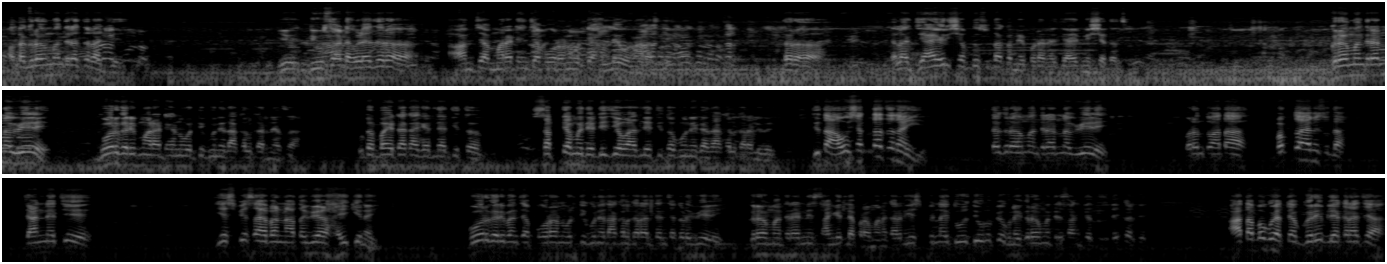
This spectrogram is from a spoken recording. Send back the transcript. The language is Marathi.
आता गृहमंत्र्याचं राज्य आहे. दिवसा ढवळ्या जर आमच्या मराठ्यांच्या पोरांवरती हल्ले होणार असतील तर त्याला जाहीर शब्द सुद्धा कमी पडणार जाहीर निषेधाचा. गृहमंत्र्यांना वेळ आहे गोरगरीब मराठ्यांवरती गुन्हे दाखल करण्याचा. कुठं बैठका घेतल्या तिथं सप्त्यामध्ये डीजे वाजले तिथं गुन्हे का दाखल करायला वेळ. तिथं आवश्यकताच नाही तिथं गृहमंत्र्यांना वेळ आहे. परंतु आता बघतोय आम्ही सुद्धा. जाणण्याचे एस पी साहेबांना आता वेळ आहे की नाही? गोरगरिबांच्या पोरांवरती गुन्हे दाखल करायला त्यांच्याकडे वेळ आहे. गृहमंत्र्यांनी सांगितल्याप्रमाणे कारण एस पीना दोष देऊन उपयोग नाही. गृहमंत्री सांगतात तसं ते करते आता बघूया त्या गरीब लेकराच्या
